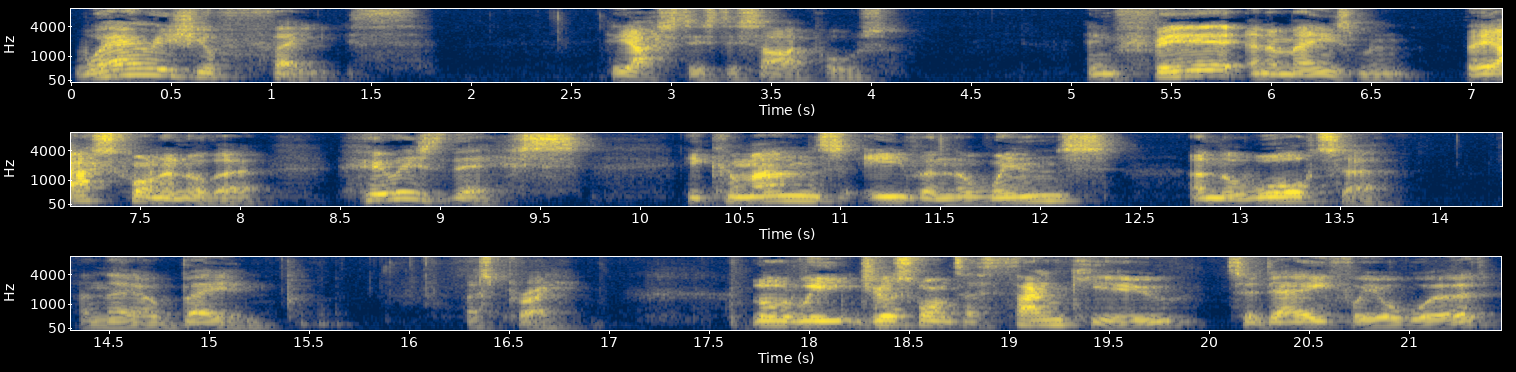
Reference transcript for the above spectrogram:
Where is your faith? He asked his disciples. In fear and amazement, they asked one another, Who is this? He commands even the winds and the water, and they obey him. Let's pray. Lord, we just want to thank you today for your word.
